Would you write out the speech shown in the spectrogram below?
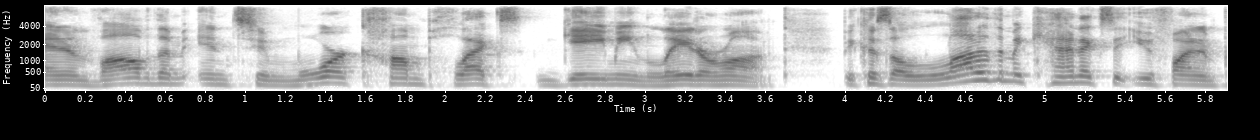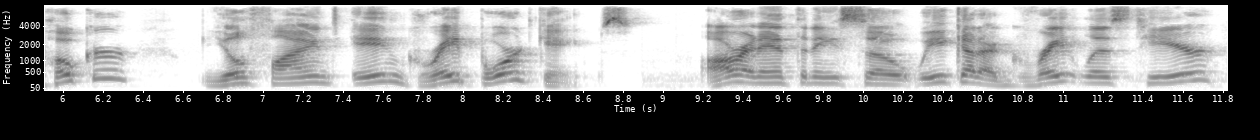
and involve them into more complex gaming later on. Because a lot of the mechanics that you find in poker, you'll find in great board games. All right, Anthony. So we got a great list here.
